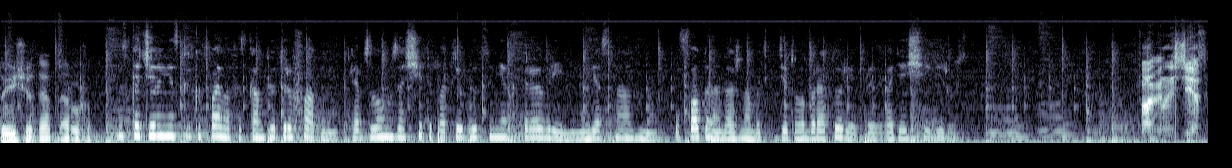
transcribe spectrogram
Что еще ты обнаружил? Мы скачали несколько файлов из компьютера Фагана. Для взлома защиты потребуется некоторое время, но ясно одно. У Фагана должна быть где-то лаборатория, производящая вирус. Фаган исчез.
